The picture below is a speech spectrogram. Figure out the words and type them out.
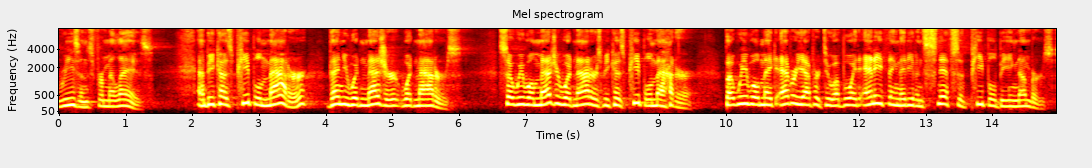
reasons for malaise. And because people matter, then you would measure what matters. So we will measure what matters because people matter. But we will make every effort to avoid anything that even sniffs of people being numbers.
